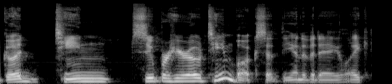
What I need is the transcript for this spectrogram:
good teen superhero team books at the end of the day. Like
